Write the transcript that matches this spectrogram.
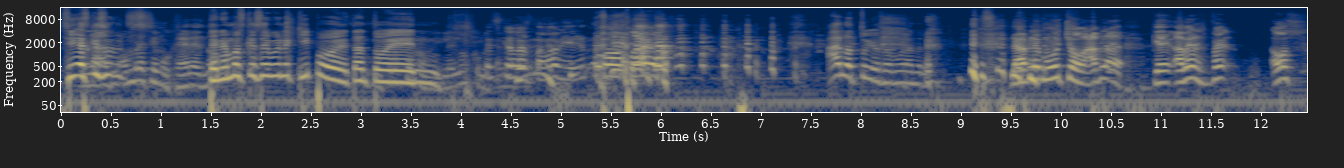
Sí, es que hombres y mujeres, ¿no? Tenemos que ser buen equipo, eh, tanto en... Es que lo estaba viendo, güey. Ah, lo tuyo, Samuel Andrés. Ya hablé mucho, habla. Que, a ver, fe- Os.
